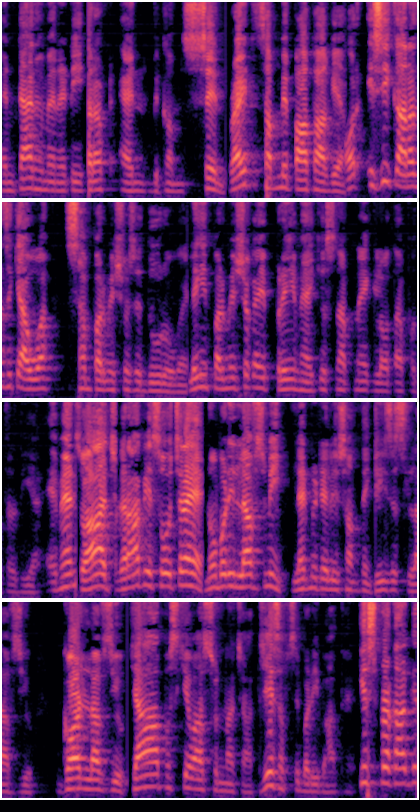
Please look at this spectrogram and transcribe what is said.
Entire humanity corrupt and become sin right सब में पाप आ गया। और इसी कारण से क्या हुआ? सब परमेश्वर से दूर हो गए। लेकिन परमेश्वर का ये प्रेम है कि उसने अपना एक लौता पुत्र दिया। एमेन सो आज अगर आप ये सोच रहे हैं nobody loves me let me tell you something Jesus loves you God loves you क्या आप उसकी आवाज़ सुनना चाहते हैं? ये सबसे बड़ी बात है। किस प्रकार के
